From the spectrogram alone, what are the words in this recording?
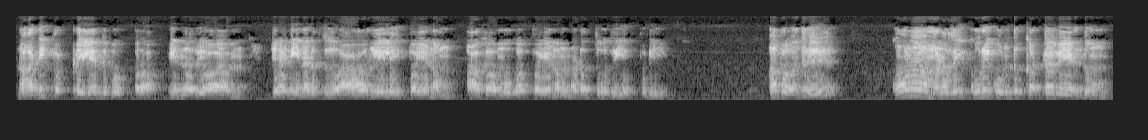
நான் அடிப்படையிலேருந்து போறோம். இன்னொரு ஜேர்னி நடத்துவது ஆழ்நிலை பயணம் அகமுக பயணம் நடத்துவது எப்படி? அப்ப வந்து கோணா மனதை குறி கொண்டு கட்ட வேண்டும்.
